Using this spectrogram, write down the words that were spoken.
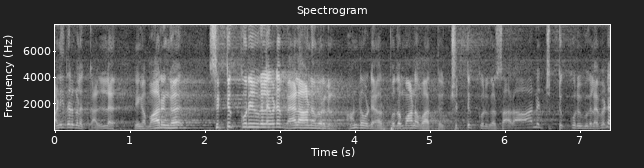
மனிதர்களுக்கு அல்ல நீங்கள் பாருங்க சிட்டுக்குருவிகளை விட மேலானவர்கள். ஆண்டவருடைய அற்புதமான வார்த்தை சிட்டுக்குருவிகள் சாதாரண சிட்டுக்குருவிகளை விட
